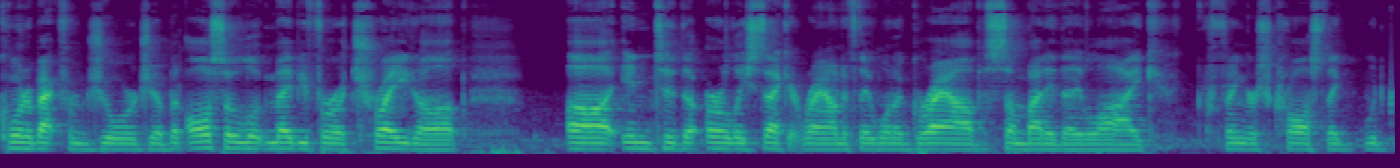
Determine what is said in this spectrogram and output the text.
cornerback from Georgia, but also look maybe for a trade up uh, into the early second round if they want to grab somebody they like. Fingers crossed they would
